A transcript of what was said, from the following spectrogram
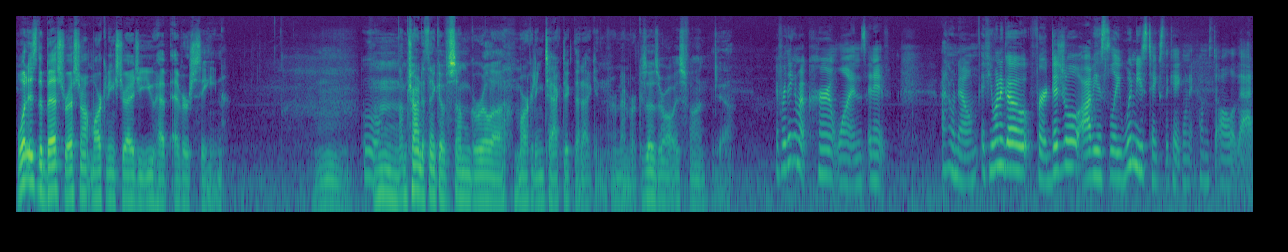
What is the best restaurant marketing strategy you have ever seen? Ooh. Mm, I'm trying to think of some guerrilla marketing tactic that I can remember because those are always fun. Yeah. If we're thinking about current ones, and it, I don't know. If you want to go for digital, obviously Wendy's takes the cake when it comes to all of that.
